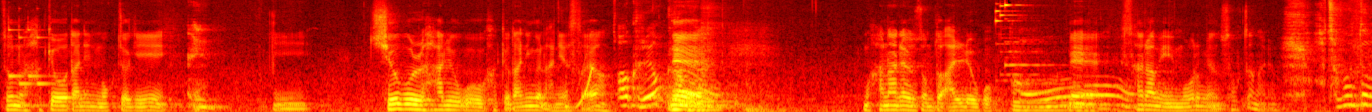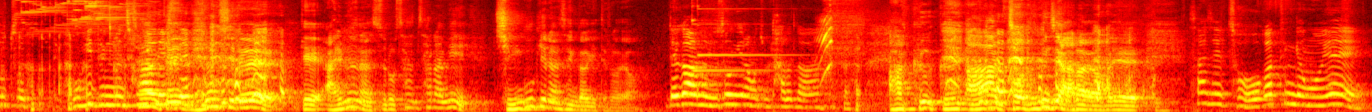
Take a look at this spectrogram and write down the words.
저는 학교 다닌 목적이 이 취업을 하려고 학교 다닌 건 아니었어요. 아 그래요? 네. 뭐 하나라도 좀 더 알려고. 오. 네, 사람이 모르면 속잖아요. 아, 저번 주부터 보기 드문 참, 그 청년일세. 유성 씨를 이렇게 알면 알수록 사, 사람이 진국이라는 생각이 들어요. 내가 아는 유성이랑은 좀 다르다. 아, 그, 그, 아, 저 누군지 알아요. 예. 사실 저 같은 경우에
